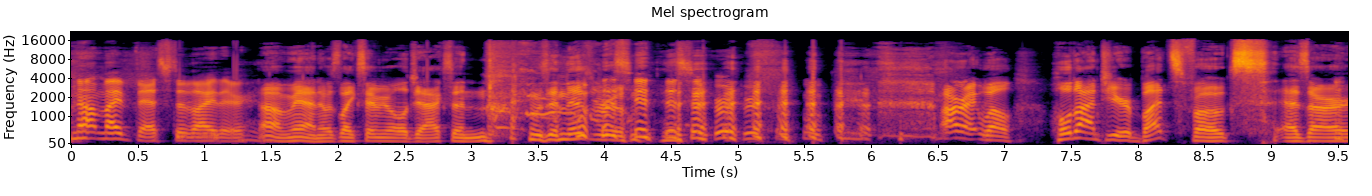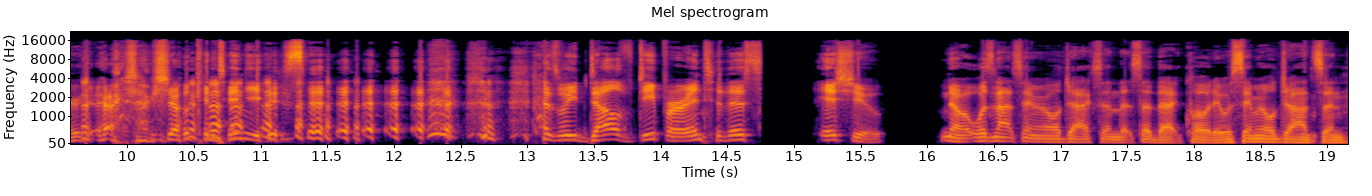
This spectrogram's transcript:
Not my best of either. oh man, it was like Samuel Jackson was in this room. Was in this room. All right, well, hold on to your butts, folks, as our our show continues, as we delve deeper into this issue. No, it was not Samuel L. Jackson that said that quote. It was Samuel Johnson,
